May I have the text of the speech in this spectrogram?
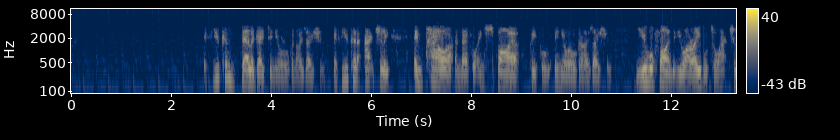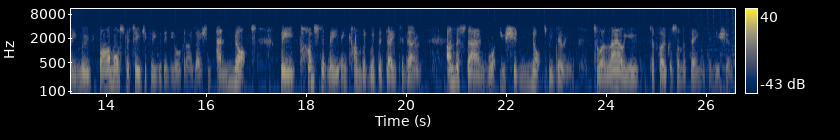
If you can delegate in your organization, if you can actually empower and therefore inspire people in your organization, you will find that you are able to actually move far more strategically within the organization and not be constantly encumbered with the day to day. Understand what you should not be doing to allow you to focus on the things that you should.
